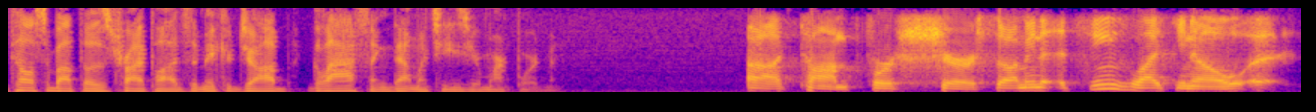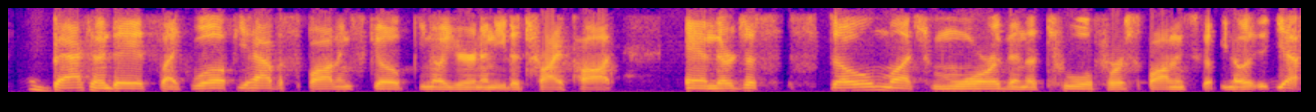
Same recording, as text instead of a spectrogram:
tell us about those tripods that make your job glassing that much easier, Mark Boardman. Uh, Tom, for sure. So I mean, it seems like you know. Uh, back in the day, it's like, well, if you have a spotting scope, you know, you're going to need a tripod. And they're just so much more than a tool for a spotting scope. You know, yes,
